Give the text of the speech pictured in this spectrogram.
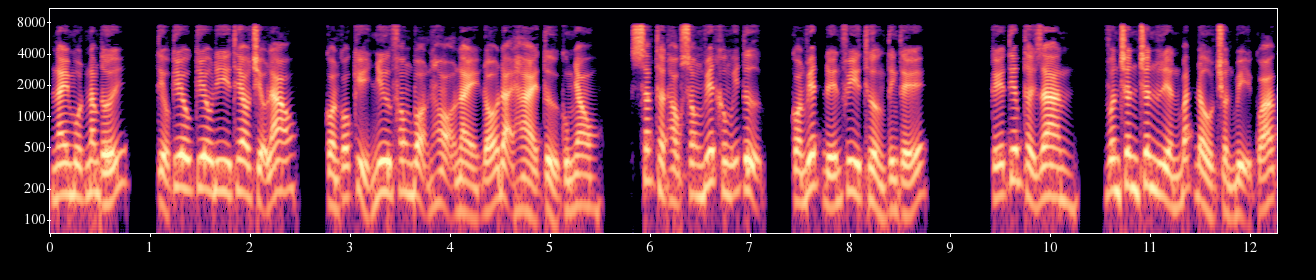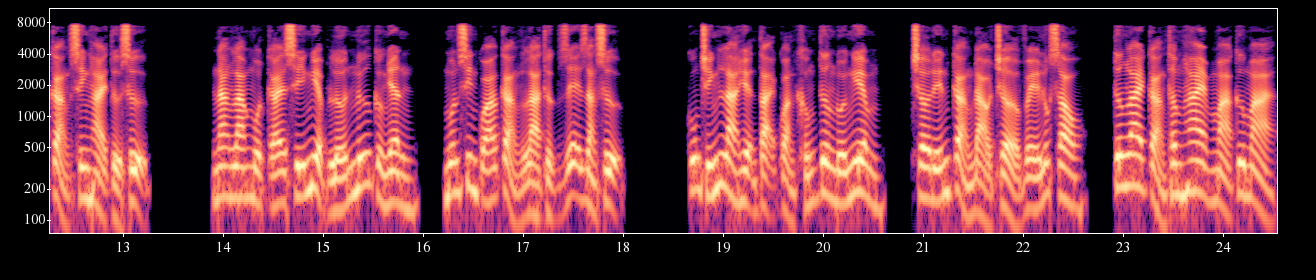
Nay một năm tới, tiểu kiêu kiêu đi theo triệu lão, còn có kỷ như phong bọn họ này đó đại hài tử cùng nhau, sắc thật học xong viết không ý tự, còn viết đến phi thường tinh tế. Kế tiếp thời gian, Vân Chân Chân liền bắt đầu chuẩn bị quá cảng sinh hài tử sự. Nàng làm một cái xí nghiệp lớn nữ cường nhân, muốn xin quá cảng là thực dễ dàng sự. Cũng chính là hiện tại quản khống tương đối nghiêm, chờ đến cảng đảo trở về lúc sau, tương lai cảng thâm hai mà cư mà,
